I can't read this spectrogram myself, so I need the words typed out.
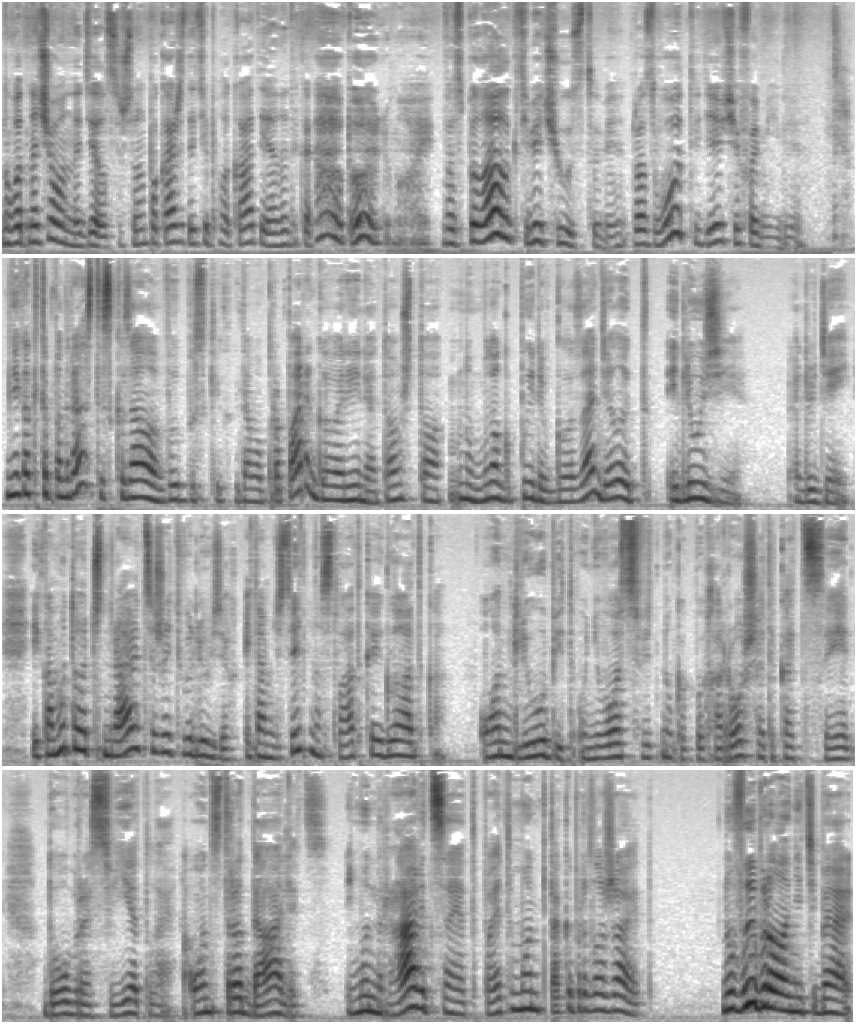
Ну вот на что он надеялся? Что он покажет эти плакаты, и она такая, а, боже мой, воспылала к тебе чувствами. Развод и девичья фамилия. Мне как-то понравилось, ты сказала в выпуске, когда мы про пары говорили, о том, что ну, много пыли в глаза делает иллюзии людей. И кому-то очень нравится жить в иллюзиях. И там действительно сладко и гладко он любит, у него ну, как бы хорошая такая цель, добрая, светлая. Он страдалец, ему нравится это, поэтому он так и продолжает. Ну, выбрала не тебя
